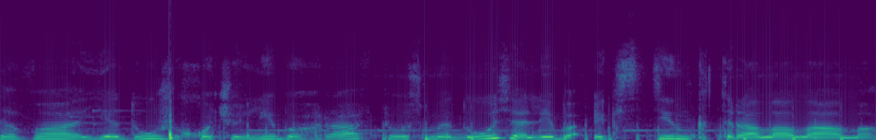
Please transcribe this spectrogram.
Давай, я дуже хочу либо Графіус Медузя, либо Екстинкт Тралалала.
